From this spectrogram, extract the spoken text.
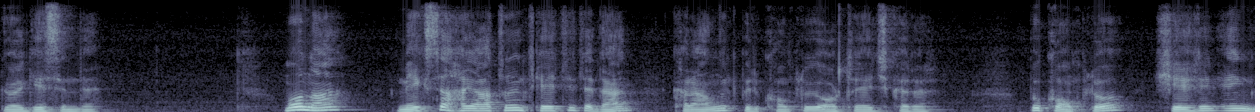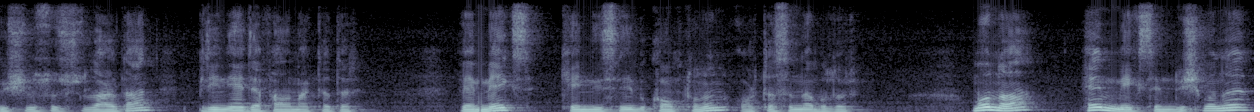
gölgesinde Mona Max'e hayatını tehdit eden karanlık bir komployu ortaya çıkarır. Bu komplo şehrin en güçlü suçlulardan birini hedef almaktadır. Ve Max kendisini bu komplonun ortasında bulur. Mona hem Max'in düşmanı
